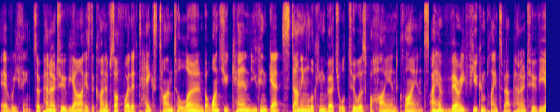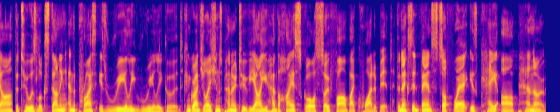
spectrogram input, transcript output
everything. So Pano2VR is the kind of software that takes time to learn, but once you can, you can get stunning looking virtual tours for high-end clients. I have very few complaints about Pano2VR. The tours look stunning and the price is really, really good. Congratulations Pano2VR, you have the highest score so far by quite a bit. The next advanced software is KR Pano,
